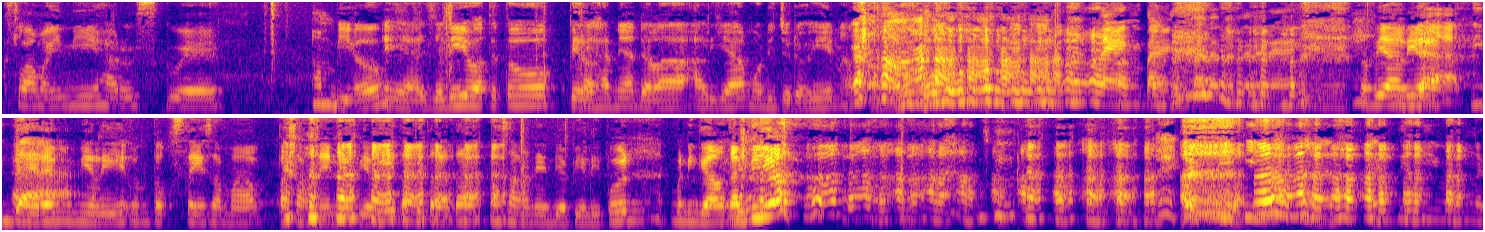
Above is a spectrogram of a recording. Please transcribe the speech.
selama ini harus gue ambil Iya, jadi waktu itu pilihannya adalah Alia mau dijodohin atau teng teng teng, teng, teng. tapi Alia tidak, tidak. akhirnya memilih untuk stay sama pasangan yang dia pilih, tapi ternyata pasangan yang dia pilih pun meninggalkan dia. FTV banget, FTV banget.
